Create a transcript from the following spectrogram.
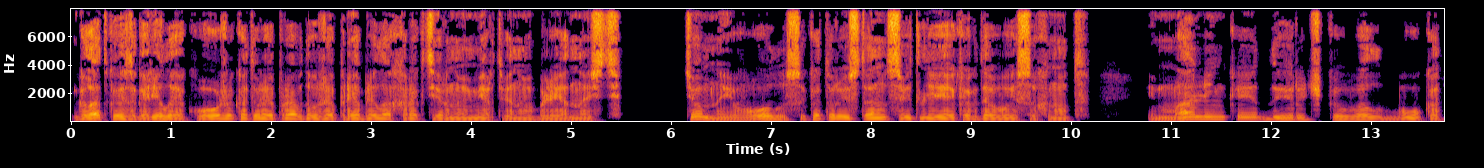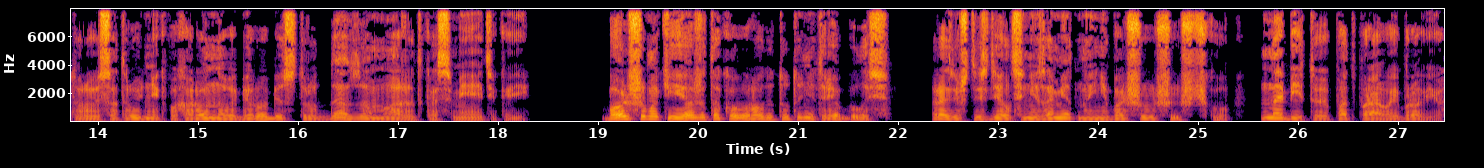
гладкая загорелая кожа, которая, правда, уже приобрела характерную мертвенную бледность, темные волосы, которые станут светлее, когда высохнут, и маленькая дырочка во лбу, которую сотрудник похоронного бюро без труда замажет косметикой. Больше макияжа такого рода тут и не требовалось, разве что сделать незаметную небольшую шишечку, набитую под правой бровью.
